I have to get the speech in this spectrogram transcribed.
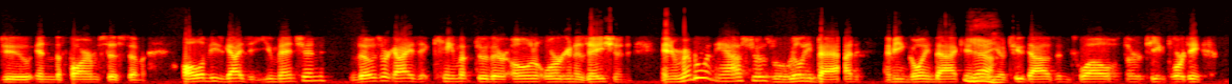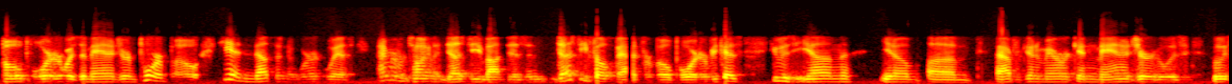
do in the farm system. All of these guys that you mentioned, those are guys that came up through their own organization. And remember when the Astros were really bad? I mean, going back in yeah. you know 2012, 13, 14, Bo Porter was the manager, and poor Bo, he had nothing to work with. I remember talking to Dusty about this, and Dusty felt bad for Bo Porter because he was young you know, um, African American manager who was who was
